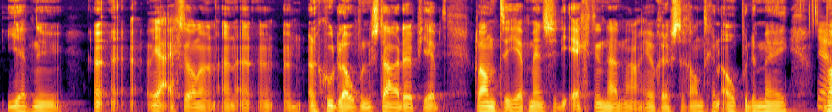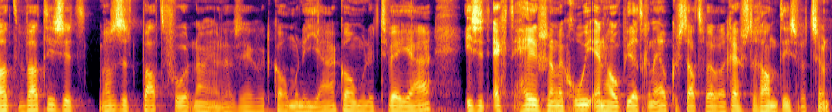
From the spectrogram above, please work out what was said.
je hebt nu ja, echt wel een, een, een, een goed lopende start-up. Je hebt klanten, je hebt mensen die echt inderdaad nou, een heel restaurant gaan openen mee. Wat, wat, is het, wat is het pad voor, nou ja, laten we zeggen, het komende jaar, komende twee jaar? Is het echt heel snelle groei en hoop je dat er in elke stad wel een restaurant is wat zo'n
